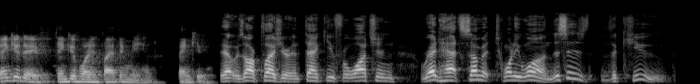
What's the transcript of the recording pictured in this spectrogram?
Thank you, Dave. Thank you for inviting me. Thank you. That was our pleasure. And thank you for watching Red Hat Summit 21. This is theCUBE.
